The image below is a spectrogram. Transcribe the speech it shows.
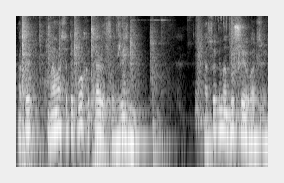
А то на вас это плохо кажется в жизни. Особенно душе вашей.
